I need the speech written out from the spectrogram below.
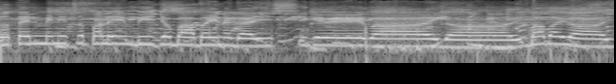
So, 10 minutes na pala yung video. Bye-bye na, guys. Sige, bye, guys. Bye-bye, guys.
